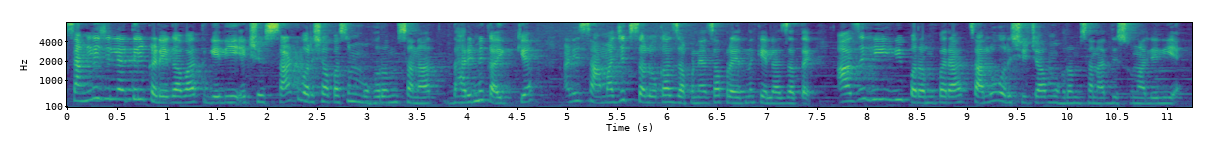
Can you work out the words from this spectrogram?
सांगली जिल्ह्यातील कडेगावात गेली एकशे साठ वर्षापासून मोहरम सणात धार्मिक ऐक्य आणि सामाजिक सलोखा जपण्याचा प्रयत्न केला जात आहे आजही ही परंपरा चालू वर्षीच्या मोहरम सणात दिसून आलेली आहे.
